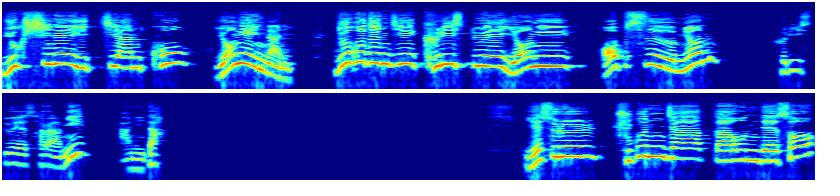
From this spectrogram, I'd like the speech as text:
육신에 있지 않고 영에 있나니 누구든지 그리스도의 영이 없으면 그리스도의 사람이 아니다. 예수를 죽은 자 가운데서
